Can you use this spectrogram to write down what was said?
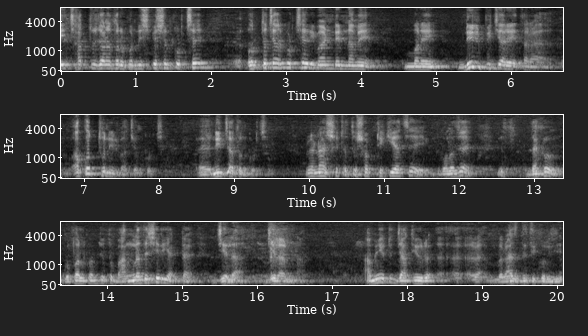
এই ছাত্র জনতার উপর নিষ্পেষণ করছে, অত্যাচার করছে, রিমান্ডের নামে মানে নির্বিচারে তারা অকথ্য নির্বাচন করছে নির্যাতন করছে। না, সেটা তো সব ঠিকই আছে বলা যায়, দেখো, গোপালগঞ্জ তো বাংলাদেশেরই একটা জেলা, জেলার নাম। আমি একটা জাতীয় রাজনীতি করি,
